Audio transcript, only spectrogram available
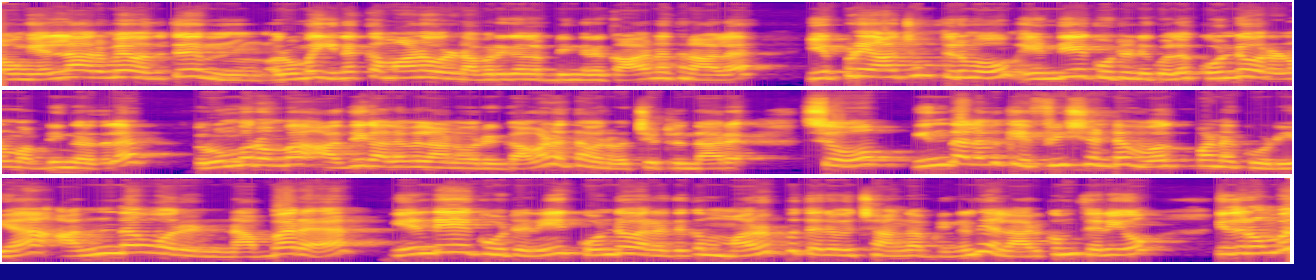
அவங்க எல்லாருமே வந்துட்டு ரொம்ப இணக்கமான ஒரு நபர்கள் அப்படிங்கிற காரணத்தினால எப்படியாச்சும் திரும்பவும் என்டிஏ கூட்டணிக்குள்ள கொண்டு வரணும் அப்படிங்கிறதுல ரொம்ப ரொம்ப அதிக அளவிலான ஒரு கவனத்தை அவர் வச்சுட்டு இருந்தாரு சோ இந்த அளவுக்கு எஃபிஷியண்டா ஒர்க் பண்ணக்கூடிய அந்த ஒரு நபரை என்டிஏ கூட்டணி கொண்டு வர்றதுக்கு மறுப்பு தெரிவிச்சாங்க அப்படிங்கிறது எல்லாருக்கும் தெரியும். இது ரொம்ப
